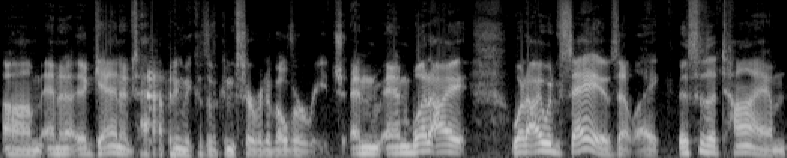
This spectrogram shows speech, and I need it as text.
Um, and uh, again, it's happening because of conservative overreach. And and what I what I would say is that like this is a time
